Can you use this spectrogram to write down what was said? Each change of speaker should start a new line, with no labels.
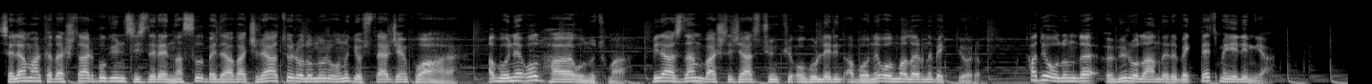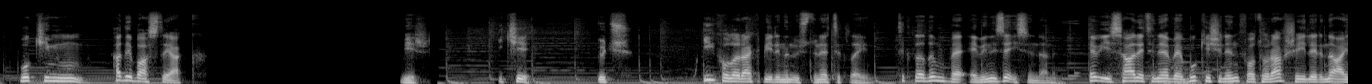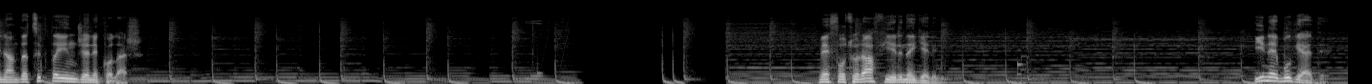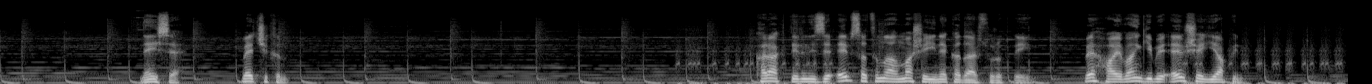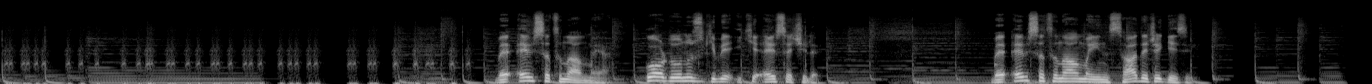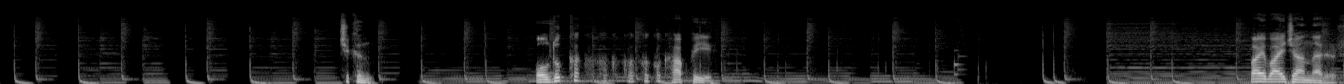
Selam arkadaşlar bugün sizlere nasıl bedava kreatör olunur onu göstereceğim puaha. Abone ol ha unutma. Birazdan başlayacağız çünkü öbürlerin abone olmalarını bekliyorum. Hadi olun da öbür olanları bekletmeyelim ya. Bu kim? Hadi başlayak. 1 2 3 İlk olarak birinin üstüne tıklayın. Tıkladım ve evinize isimlenin. Ev isaletine ve bu kişinin fotoğraf şeylerini aynı anda tıklayınca ne kolar? Ve fotoğraf yerine gelin. Yine bu geldi. Neyse. Ve çıkın. Karakterinizi ev satın alma şeyine kadar sürükleyin. Ve hayvan gibi ev şey yapın. Ve ev satın almaya. Gördüğünüz gibi iki ev seçili. Ve ev satın almayın sadece gezin. Çıkın. Olduk ka- ka- ka- ka- ka- kapıyı. Bay bay canlarır.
